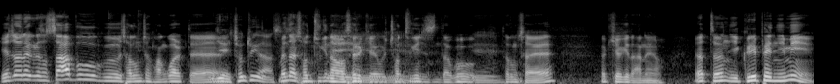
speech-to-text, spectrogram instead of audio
예전에 그래서 사브 그 자동차 광고할 때 예 전투기 나왔어요. 맨날 전투기 나와서 예, 이렇게 예, 예. 전투기 엔진 쓴다고 예. 자동차에 기억이 나네요. 여튼 이 그리펜님이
